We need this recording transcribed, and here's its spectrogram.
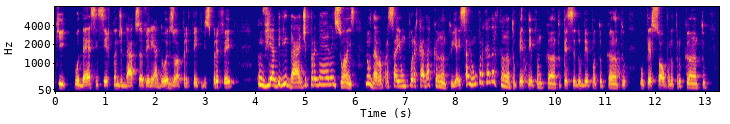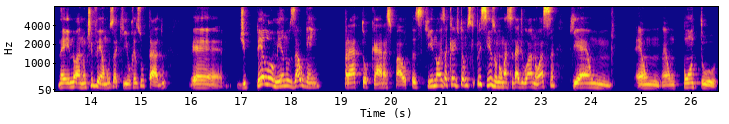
que pudessem ser candidatos a vereadores ou a prefeito e vice-prefeito com viabilidade para ganhar eleições. Não dava para sair um por cada canto. E aí saiu um para cada canto, o PT para um canto, o PCdoB para outro canto, o pessoal para outro canto. Né? E nós não tivemos aqui o resultado é, de pelo menos alguém para tocar as pautas que nós acreditamos que precisam numa cidade igual a nossa, que é um, é um, é um ponto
